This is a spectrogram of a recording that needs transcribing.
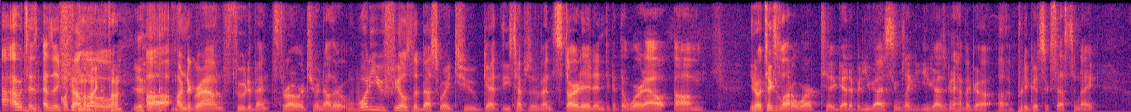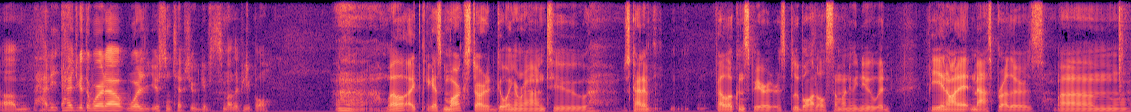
I I would say, as a I'll give him a fellow microphone. uh, underground food event thrower to another, what do you feel is the best way to get these types of events started and to get the word out? Um, you know, it takes a lot of work to get it, but you guys seems like you guys are gonna have like a, a pretty good success tonight. Um, how do you, how did you get the word out? What are some tips you would give to some other people? Well, I, I guess Mark started going around to just kind of fellow conspirators. Blue Bottle, someone who he knew would be in on it, Mast Brothers. Um,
